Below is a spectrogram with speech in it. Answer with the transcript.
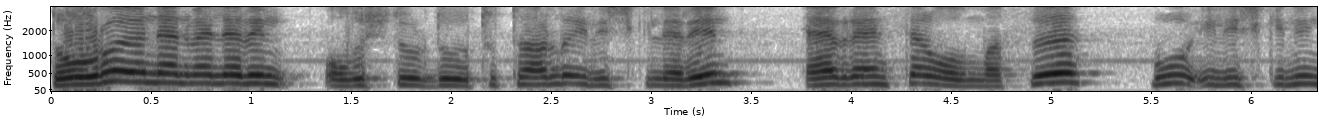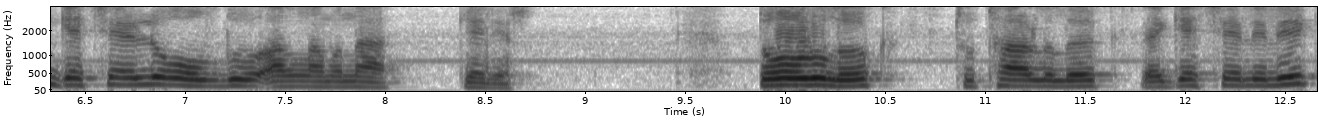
Doğru önermelerin oluşturduğu tutarlı ilişkilerin evrensel olması bu ilişkinin geçerli olduğu anlamına gelir. Doğruluk, tutarlılık ve geçerlilik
